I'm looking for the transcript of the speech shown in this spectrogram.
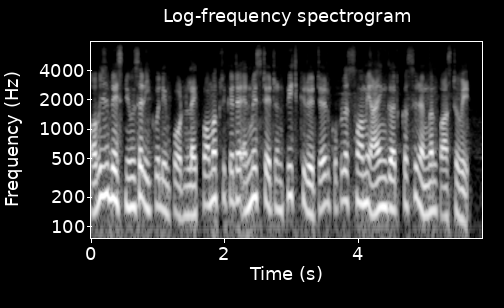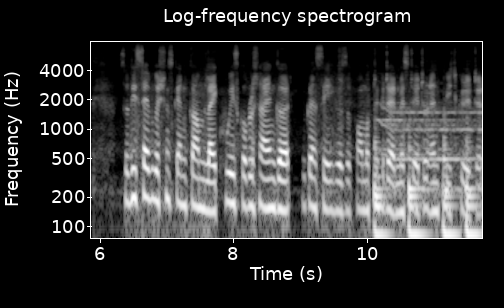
obituary based news are equally important. Like former cricketer administrator and pitch curator Gopalaswamy Iyengar Kasturirangan passed away so these type of questions can come like who is Gopalaswamy Iyengar? You can say he was a former cricketer, administrator and pitch curator.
